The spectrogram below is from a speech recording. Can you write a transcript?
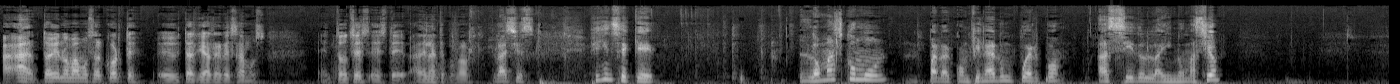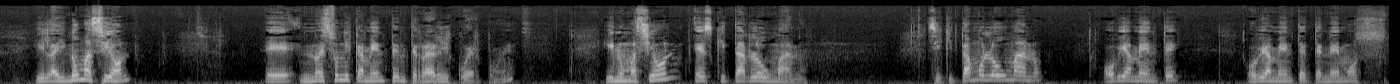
ah, todavía no vamos al corte, eh, ahorita ya regresamos. Entonces, este, adelante, por favor. Gracias. Fíjense que lo más común para confinar un cuerpo ha sido la inhumación. Y la inhumación eh, no es únicamente enterrar el cuerpo. ¿eh? Inhumación es quitar lo humano. Si quitamos lo humano, obviamente, obviamente tenemos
